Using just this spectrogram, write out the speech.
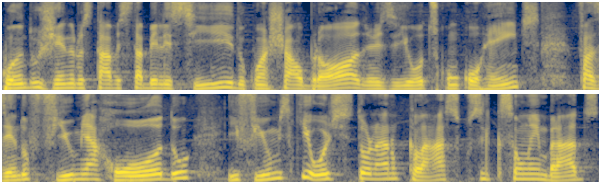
quando o gênero estava estabelecido, com a Shaw Brothers e outros concorrentes, fazendo filme a rodo e filmes que hoje se tornaram clássicos e que são lembrados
